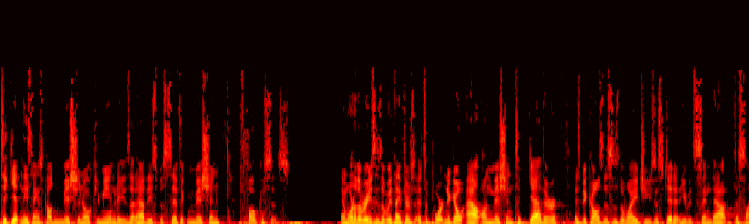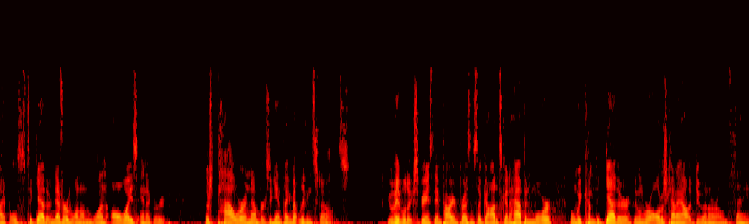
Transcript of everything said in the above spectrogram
to get in these things called missional communities that have these specific mission focuses. And one of the reasons that we think it's important to go out on mission together is because this is the way Jesus did it. He would send out disciples together, never one on one, always in a group. There's power in numbers. Again, think about living stones. You'll be able to experience the empowering presence of God. It's going to happen more when we come together than when we're all just kind of out doing our own thing.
